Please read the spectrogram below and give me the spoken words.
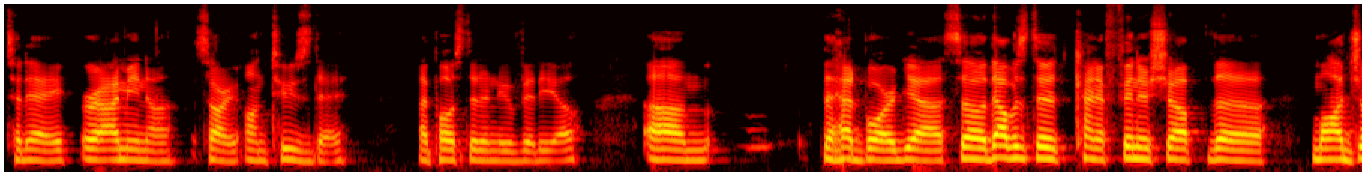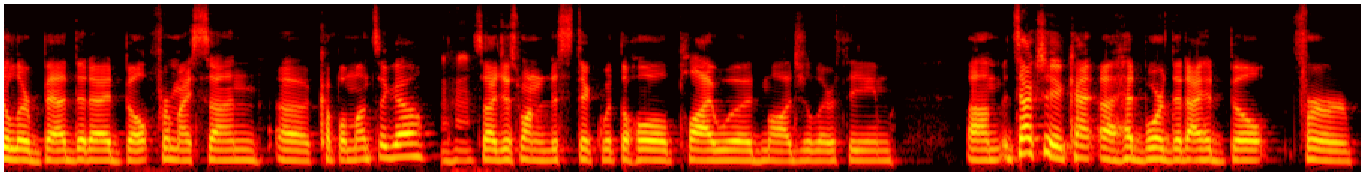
today or i mean uh, sorry on tuesday i posted a new video um, the headboard yeah. So that was to kind of finish up the modular bed that i had built for my son a couple months ago. So i just wanted to stick with the whole plywood modular theme. Um, it's actually a, a headboard that i had built for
